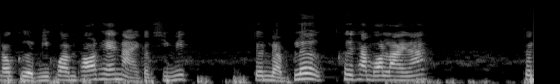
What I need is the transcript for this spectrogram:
เราเกิดมีความท้อแท้หน่ายกับชีวิต จนแบบเลิกเคยทำออนไลน์นะจน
